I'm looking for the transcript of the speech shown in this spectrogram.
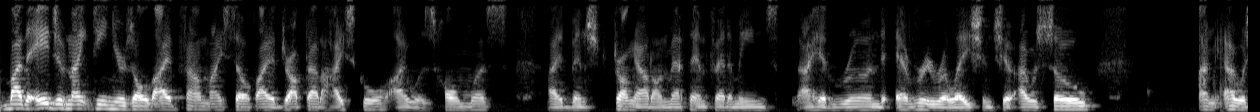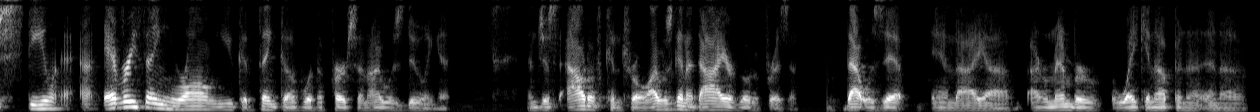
by the age of 19 years old, I had found myself. I had dropped out of high school. I was homeless. I had been strung out on methamphetamines. I had ruined every relationship. I was so. I mean, I was stealing everything wrong you could think of with a person. I was doing it and just out of control. I was going to die or go to prison. That was it. And I uh, I remember waking up in a in a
